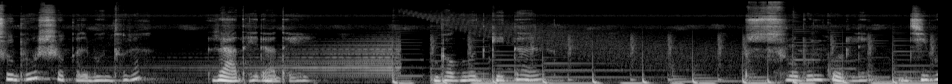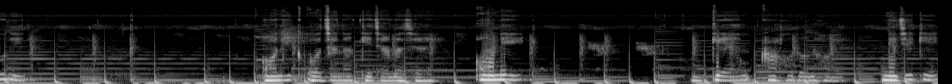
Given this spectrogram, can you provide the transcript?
শুভ সকাল বন্ধুরা। রাধে রাধে। ভগবদ গীতার শ্রবণ করলে জীবনের অনেক অজানাকে জানা যায়। অনেক জ্ঞান আহরণ হয়। নিজেকে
